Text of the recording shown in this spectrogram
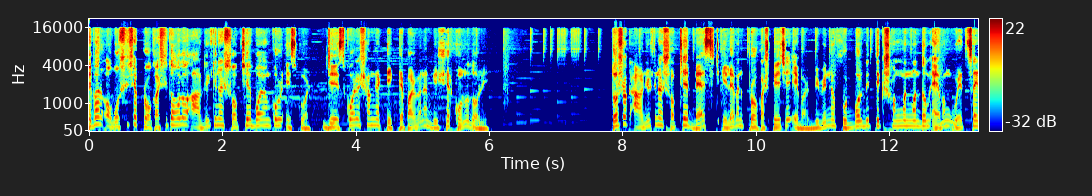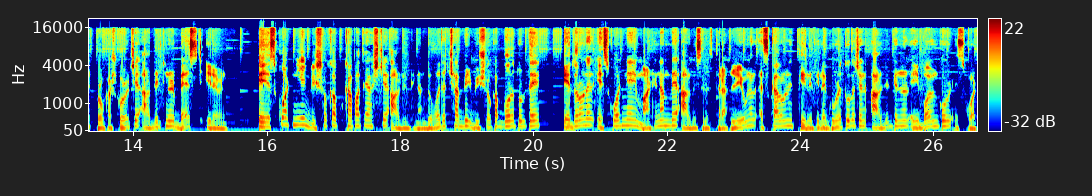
এবার অবশেষে প্রকাশিত হলো আর্জেন্টিনার সবচেয়ে ভয়ঙ্কর স্কোয়াড যে স্কোয়াডের সামনে টিকতে পারবে না বিশ্বের কোনো দলই। দর্শক আর্জেন্টিনার সবচেয়ে বেস্ট ইলেভেন প্রকাশ পেয়েছে এবার। বিভিন্ন ফুটবল ভিত্তিক সংবাদ মাধ্যম এবং ওয়েবসাইট প্রকাশ করেছে আর্জেন্টিনার বেস্ট ইলেভেন এই স্কোয়াড নিয়ে বিশ্বকাপ কাপাতে আসছে আর্জেন্টিনা। দু বিশ্বকাপ গড়ে তুলতে এ ধরনের স্কোয়াড নিয়ে মাঠে নামবে আলবিসেলেস্তারা লিওনেল এসকালোনে তিলে তিলে গড়ে তুলেছেন আর্জেন্টিনার এই ভয়ঙ্কর স্কোয়াড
